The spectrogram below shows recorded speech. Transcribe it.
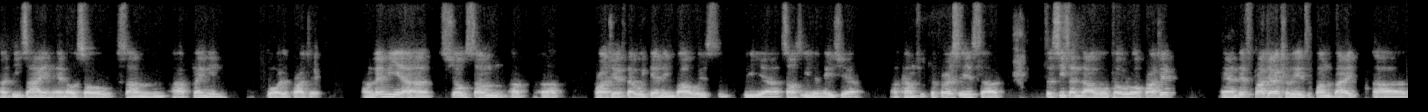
uh, design and also some uh, planning for the project. Let me show some projects that we get involved with the Southeastern Asia countries. The first is the Cisumdawu Toll Road project. And this project actually is funded by uh,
